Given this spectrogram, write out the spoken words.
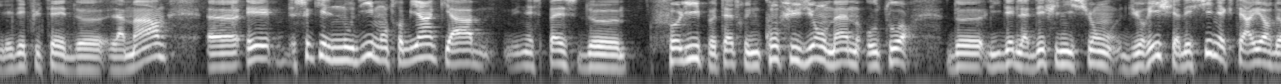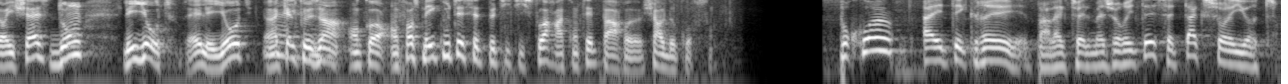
Il est député de la Marne. Et ce qu'il nous dit montre bien qu'il y a une espèce de folie, peut-être une confusion même autour de l'idée de la définition du riche. Il y a des signes extérieurs de richesse, dont les yachts. Vous savez, les yachts, il y en a quelques-uns encore en France. Mais écoutez cette petite histoire racontée par Charles de Courson. Pourquoi a été créée par l'actuelle majorité cette taxe sur les yachts?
